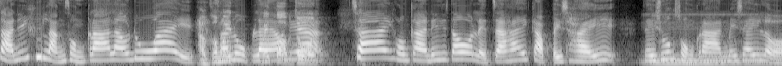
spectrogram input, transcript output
ษายนนี่คือหลังสงกรานต์แล้วด้วยอ้าวก็ไม่สรุปแล้วไม่ตอบโจเนี่ทยย์ใช่โครงการดิจิทัลเลยจะให้กลับไปใช้ในช่วงสงกรานต์ไม่ใช่เหรอ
